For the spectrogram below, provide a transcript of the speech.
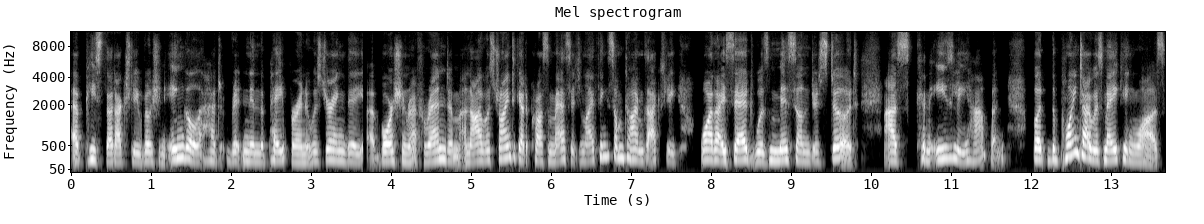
a piece that actually Roisin Ingle had written in the paper, and it was during the abortion referendum. And I was trying to get across a message. And I think sometimes actually what I said was misunderstood as can easily happen. But the point I was making was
